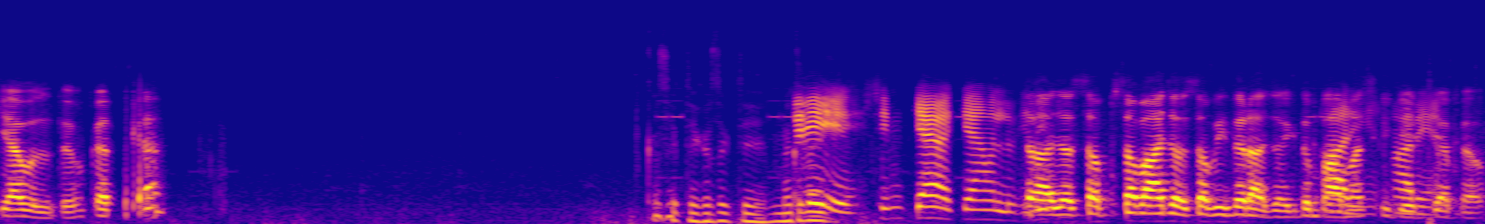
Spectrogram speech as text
क्या बोलते हो? करते हैं कर सकते कर सकते मैं तो भाई सिम क्या क्या मतलब तो आ जाओ सब सब आ जाओ सब इधर आ जाओ एकदम भामास की गेट क्या पे आओ।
